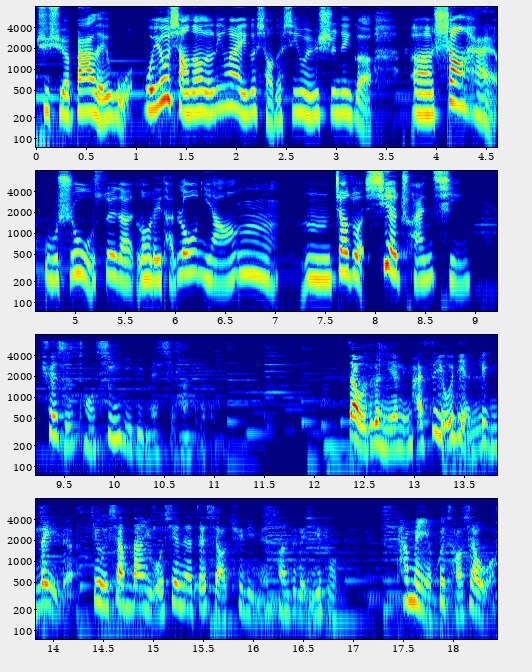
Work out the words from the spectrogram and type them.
去学芭蕾舞。我又想到了另外一个小的新闻，是那个呃上海五十五岁的洛丽塔搂娘，嗯，嗯，叫做谢传琴。确实从心底里面喜欢这个东西。在我这个年龄还是有点另类的，就相当于我现在在小区里面穿这个衣服，他们也会嘲笑我。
